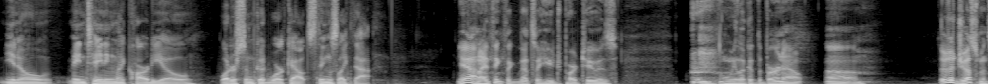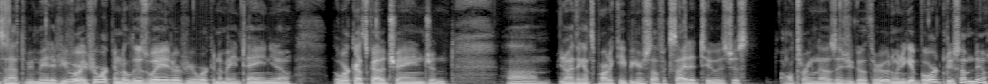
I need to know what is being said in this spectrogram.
you know, maintaining my cardio. What are some good workouts? Things like that. Yeah, and I think like that's a huge part too is when we look at the burnout, um, there's adjustments that have to be made. If you if you're working to lose weight or if you're working to maintain, you know, the workout's got to change and um, you know, I think that's part of keeping yourself excited too, is just altering those as you go through. And when you get bored, do something new.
